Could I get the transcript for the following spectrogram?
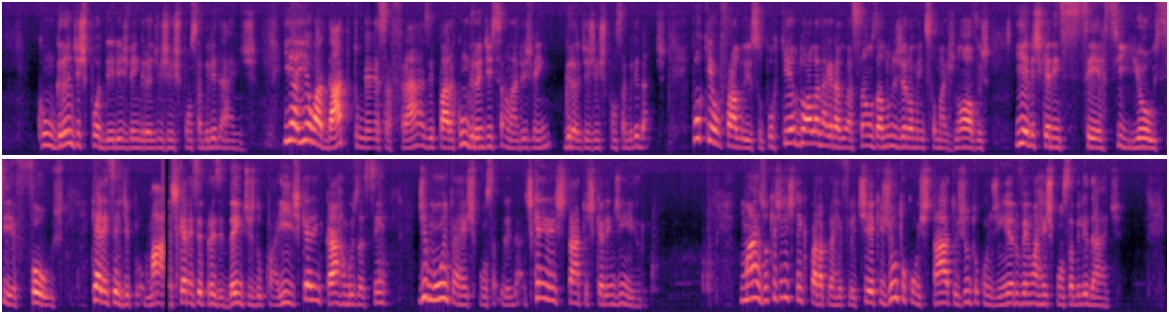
com grandes poderes vem grandes responsabilidades. E aí eu adapto essa frase para com grandes salários vem grandes responsabilidades. Por que eu falo isso? Porque eu dou aula na graduação, os alunos geralmente são mais novos e eles querem ser CEOs, CFOs, querem ser diplomatas, querem ser presidentes do país, querem cargos assim de muita responsabilidade, querem status, querem dinheiro. Mas o que a gente tem que parar para refletir é que, junto com o status, junto com o dinheiro, vem uma responsabilidade.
